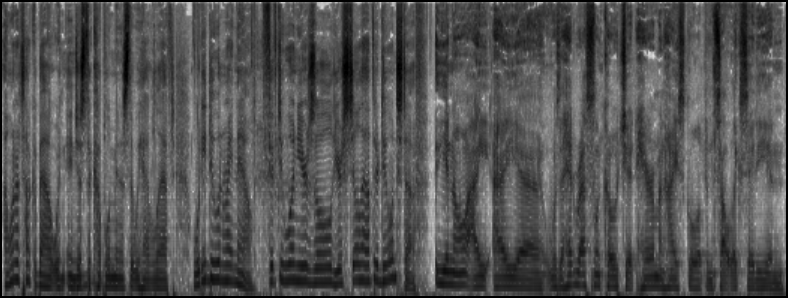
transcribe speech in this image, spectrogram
I want to talk about in just a couple of minutes that we have left. What are you doing right now? 51 years old. You're still out there doing stuff. you know, I I uh, was a head wrestling coach at Herriman High School up in Salt Lake City, and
